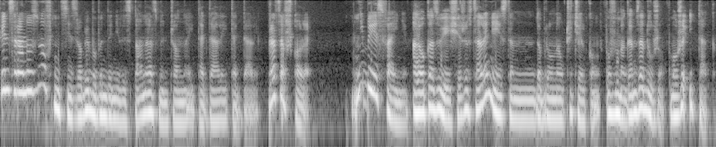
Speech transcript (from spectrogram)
Więc rano znów nic nie zrobię, bo będę niewyspana, zmęczona i tak dalej, i tak dalej. Praca w szkole. Niby jest fajnie, ale okazuje się, że wcale nie jestem dobrą nauczycielką, bo wymagam za dużo. Może i tak.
